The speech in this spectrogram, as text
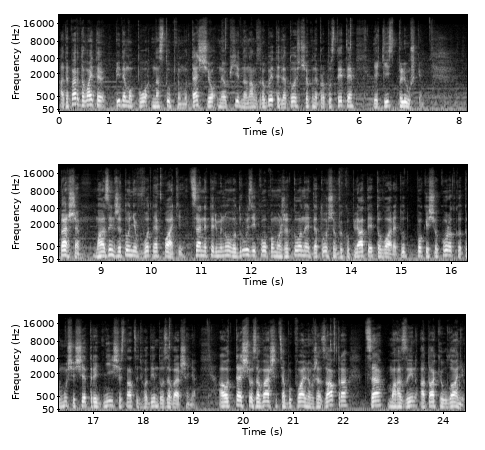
А тепер давайте підемо по наступному, те, що необхідно нам зробити для того, щоб не пропустити якісь плюшки. Перше, магазин жетонів в Епаті. Це не терміново, друзі, копимо жетони для того, щоб викупляти товари. Тут поки що коротко, тому що ще 3 дні 16 годин до завершення. А от те, що завершиться буквально вже завтра, це магазин атаки уланів.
